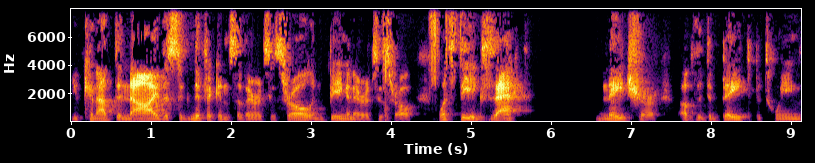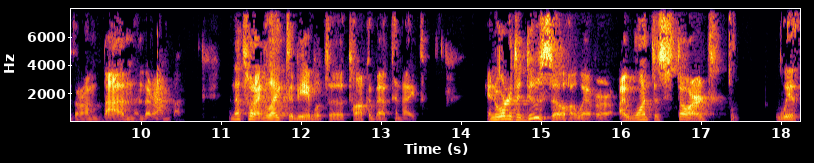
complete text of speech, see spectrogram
you cannot deny the significance of Eretz Yisrael and being in Eretz Yisrael. What's the exact nature of the debate between the Ramban and the Rambam? And that's what I'd like to be able to talk about tonight. In order to do so, however, I want to start with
